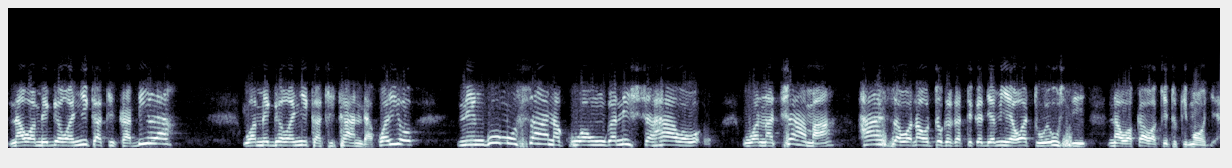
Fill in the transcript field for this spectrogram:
na wamegawanyika kikabila, wamegawanyika kikanda. Kwa hiyo ni ngumu sana kuwaunganisha hawa wanachama hasa wanaotoka katika jamii ya watu weusi na wakawa kitu kimoja.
